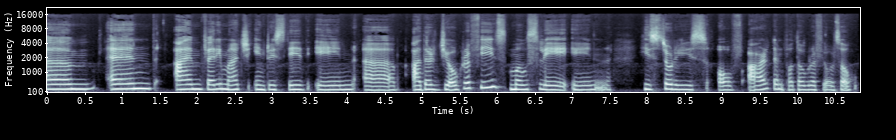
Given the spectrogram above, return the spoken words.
Um, and I'm very much interested in uh, other geographies, mostly in histories of art and photography, also,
